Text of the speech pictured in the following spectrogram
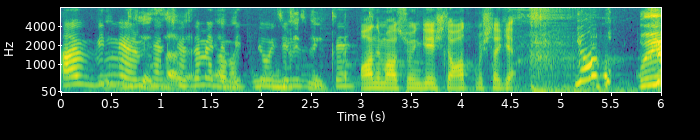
Abi bilmiyorum Biliyoruz sen abi. çözemedim Ama bitti bu- ucumuz bu- bitti. Animasyon geçti 60'ta gel. Yapma. Oy.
